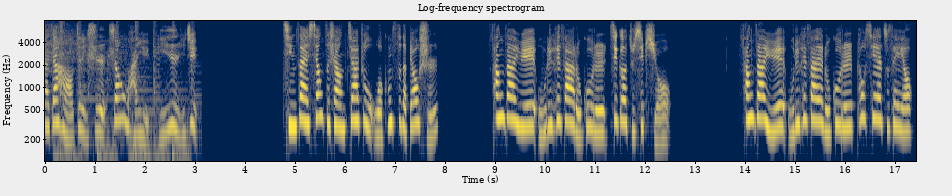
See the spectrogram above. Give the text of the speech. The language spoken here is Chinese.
大家好，这里是商务韩语一日一句。请在箱子上加注我公司的标识。상자위에우리회사로고를찍어주십시 오。 상자 위에 우리 회사의 로고를 표시해 주세 요。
